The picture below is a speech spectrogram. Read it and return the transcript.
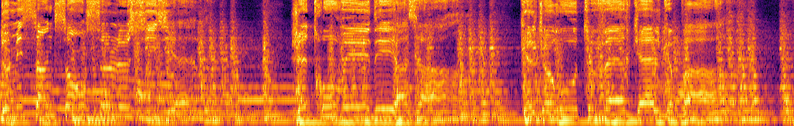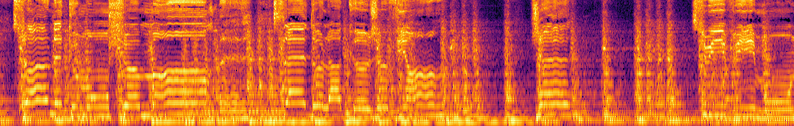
de mes cinq sens le sixième. J'ai trouvé des hasards, quelques routes vers quelque part. Ce n'est que mon chemin, mais c'est de là que je viens. J'ai suivi mon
